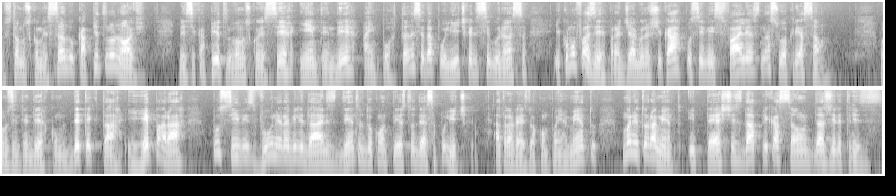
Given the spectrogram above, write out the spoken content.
estamos começando o capítulo 9. Nesse capítulo, vamos conhecer e entender a importância da política de segurança e como fazer para diagnosticar possíveis falhas na sua criação. Vamos entender como detectar e reparar possíveis vulnerabilidades dentro do contexto dessa política, através do acompanhamento, monitoramento e testes da aplicação das diretrizes.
